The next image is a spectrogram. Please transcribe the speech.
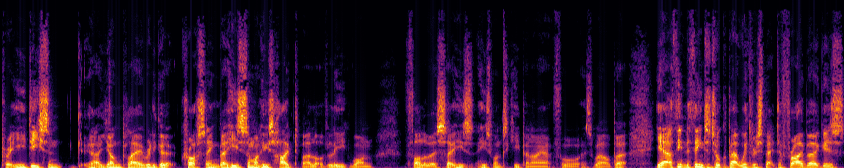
pretty decent uh, young player, really good at crossing. But he's someone who's hyped by a lot of League One followers, so he's he's one to keep an eye out for as well. But yeah, I think the thing to talk about with respect to Freiburg is,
